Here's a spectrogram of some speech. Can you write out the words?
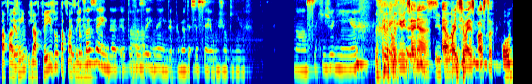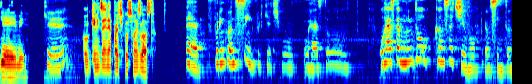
tá fazendo? Já fez ou tá Eu fazendo? tô fazendo, eu tô Ah, fazendo ainda pro meu TCC, um joguinho. Nossa, que joguinho. O game design é, é a parte que você mais gosta? O game. Que? O game design é a parte que você mais gosta? É, por enquanto sim, porque, tipo, o resto. O resto é muito cansativo, eu sinto.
